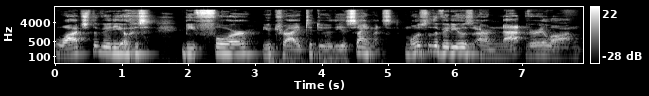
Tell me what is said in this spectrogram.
watch the videos before you try to do the assignments. Most of the videos are not very long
